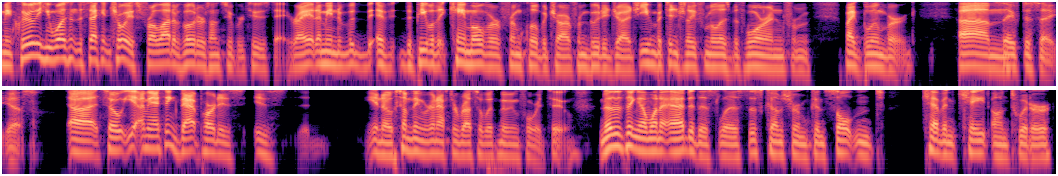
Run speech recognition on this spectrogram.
I mean, clearly he wasn't the second choice for a lot of voters on Super Tuesday, right? I mean, if the people that came over from Klobuchar, from Buttigieg, even potentially from Elizabeth Warren, from Mike Bloomberg. Um, Safe to say, yes. Uh, so yeah, I mean, I think that part is is you know something we're gonna have to wrestle with moving forward too. Another thing I want to add to this list. This comes from consultant Kevin Cate on Twitter.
